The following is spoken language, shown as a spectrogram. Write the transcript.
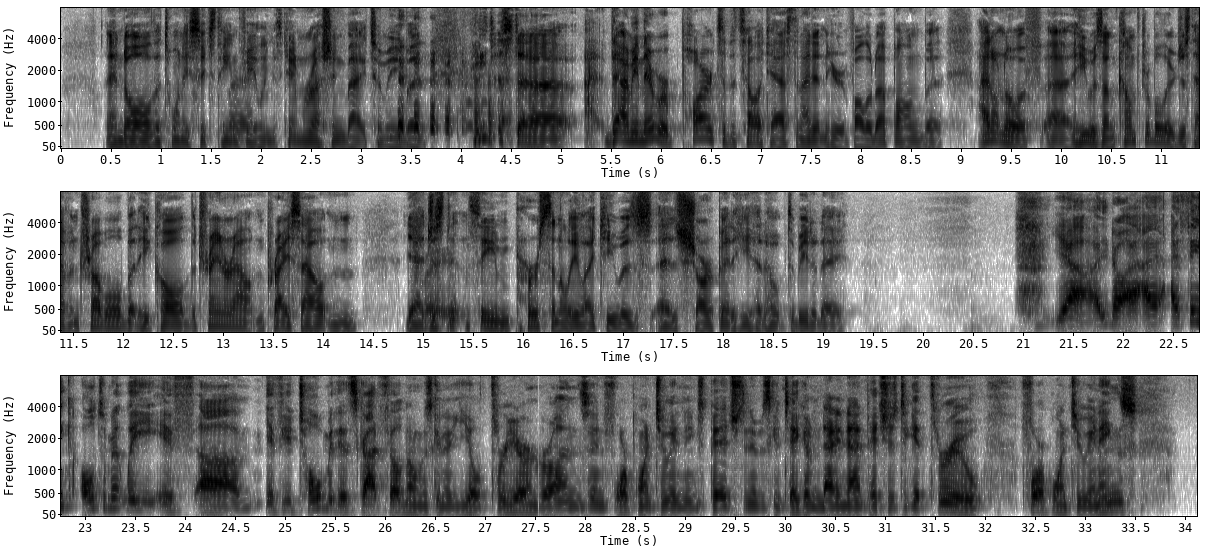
and all the 2016 right. feelings came rushing back to me. But he just, uh, I, mean, there were parts of the telecast, and I didn't hear it followed up on, but I don't know if uh, he was uncomfortable or just having trouble. But he called the trainer out and Price out, and yeah, it right. just didn't seem personally like he was as sharp as he had hoped to be today. Yeah, you know, I, I think ultimately, if um, if you told me that Scott Feldman was going to yield three earned runs and four point two innings pitched, and it was going to take him ninety nine pitches to get through four point two innings,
